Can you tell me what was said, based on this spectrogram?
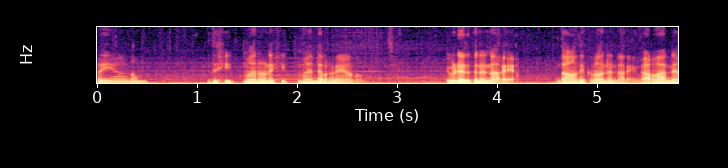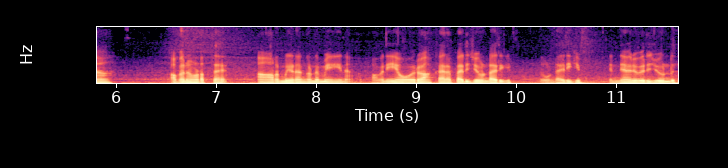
പ്രയാണം. ഇത് ഹിറ്റ്മാനാണ്. ഹിറ്റ്മാന്റെ പ്രയാണം. ഇവിടെ ഒരുത്തിന് തന്നെ അറിയാം. ഇതാ നിൽക്കണമെന്ന് തന്നെ അറിയാം. കാരണം എന്നാ? അവൻ അവിടുത്തെ ആർമിയുടെ കണ്ട് മെയിനാണ് അവന് ഈ ഓരോ ആൾക്കാരെ പരിചയം ഉണ്ടായിരിക്കും. അതുകൊണ്ടായിരിക്കും. എന്നെ അവന് പരിചയമുണ്ട്.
